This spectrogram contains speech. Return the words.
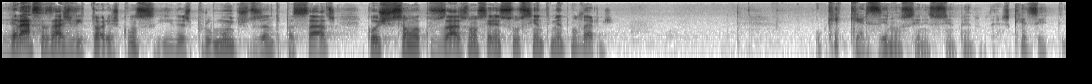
graças às vitórias conseguidas por muitos dos antepassados que hoje são acusados de não serem suficientemente modernos. O que é que quer dizer não serem suficientemente modernos? Quer dizer que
